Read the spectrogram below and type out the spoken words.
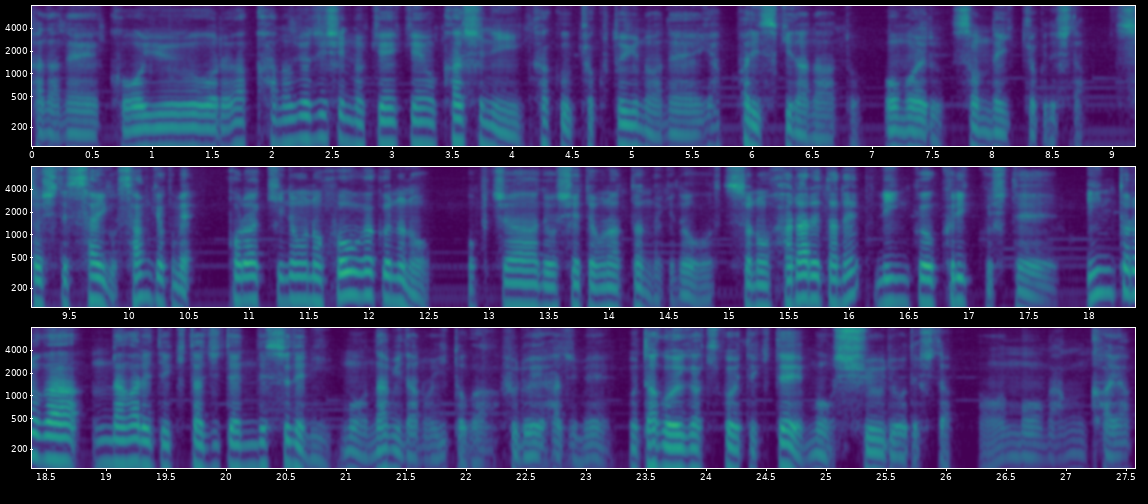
ただね、こういう俺は彼女自身の経験を歌詞に書く曲というのはね、やっぱり好きだなと思える、そんな一曲でした。そして最後3曲目。これは昨日の方角ののオプチャーで教えてもらったんだけど、その貼られたね、リンクをクリックして、イントロが流れてきた時点ですでにもう涙の糸が震え始め、歌声が聞こえてきてもう終了でした。もうなんかやっ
